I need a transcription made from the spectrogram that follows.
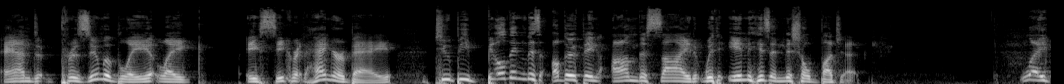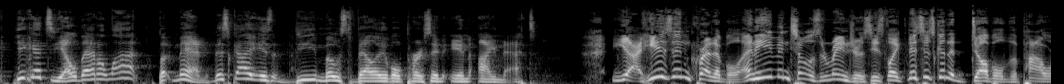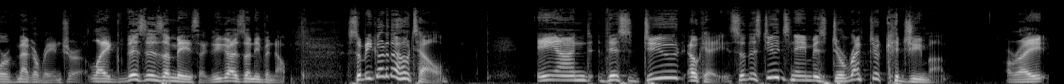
and presumably like a secret hangar bay to be building this other thing on the side within his initial budget. Like, he gets yelled at a lot, but man, this guy is the most valuable person in INET. Yeah, he's incredible. And he even tells the Rangers, he's like, this is going to double the power of Mega Ranger. Like, this is amazing. You guys don't even know. So we go to the hotel, and this dude, okay, so this dude's name is Director Kojima. All right.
